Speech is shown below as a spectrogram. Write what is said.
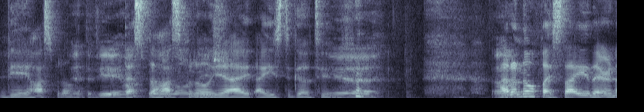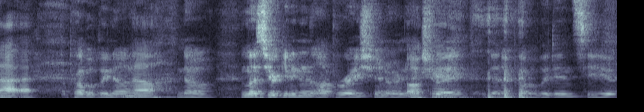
VA hospital. at the VA That's the hospital. in Long hospital. Yeah, I, I used to go to. Yeah. I don't Um, know if I saw you there or not. Probably not. no. No, unless you're getting an operation or an Okay. X-ray, then I probably didn't see you.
